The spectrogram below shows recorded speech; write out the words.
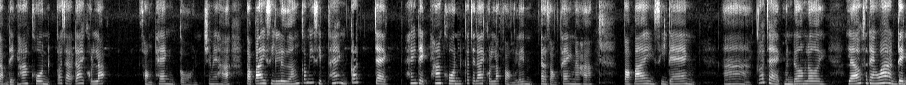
กับเด็ก 5 คนก็จะได้คนละ 2 แท่งก่อนใช่ไหมคะ ต่อไปสีเหลืองก็มี 10 แท่งก็แจกให้เด็ก 5 คนก็จะได้คนละ 2 เล่มเออสองแท่งนะคะ ต่อไปสีแดงอ่าก็แจกเหมือนเดิมเลย แล้วแสดงว่าเด็ก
